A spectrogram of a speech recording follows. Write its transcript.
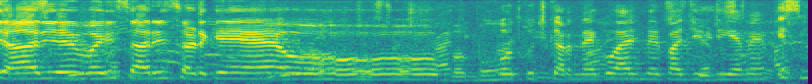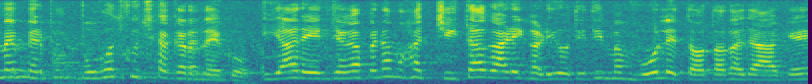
यार ये वही सारी सड़कें हैं। ओहो बहुत कुछ करने को आज मेरे पास जीटीए में। इसमें मेरे पास बहुत कुछ है करने को। यार एक जगह पे ना वहाँ चीता गाड़ी खड़ी होती थी मैं वो लेता होता था जाके।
